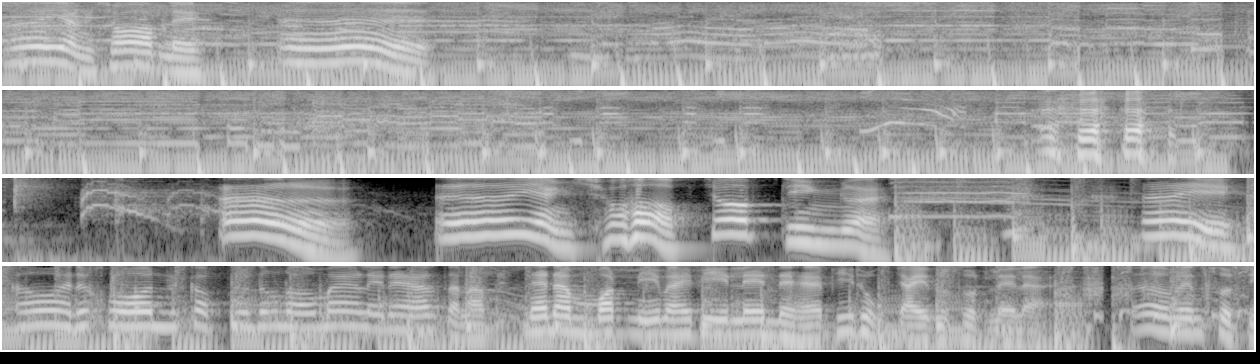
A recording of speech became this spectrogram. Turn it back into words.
เอออย่างชอบเลย เออเอ อ เอออย่างชอบ ชอบจริงอะเฮ้ย เอาอะทุกคนขอบคุณน้องๆมากเลยนะครับสำหรับแนะนำมอดนี้มาให้พี่เล่นนะฮะ พี่ถูกใจสุดๆเลยแหละ เออเป็นสุดจ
